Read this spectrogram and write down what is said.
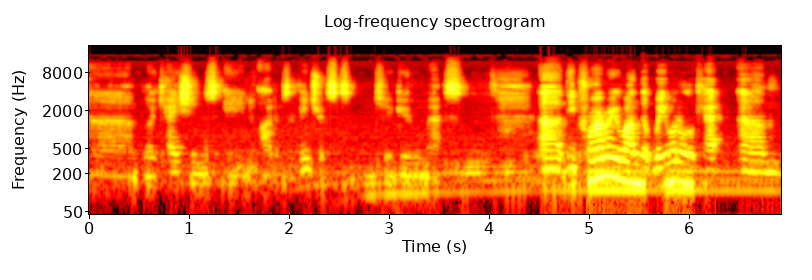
um, locations and items of interest to Google Maps. Uh, the primary one that we want to look at, um,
